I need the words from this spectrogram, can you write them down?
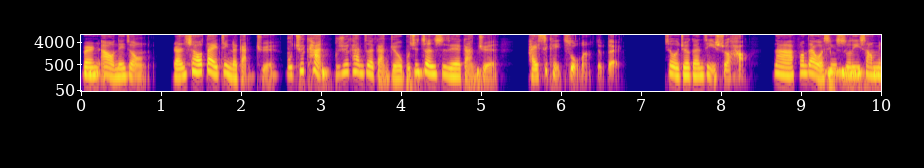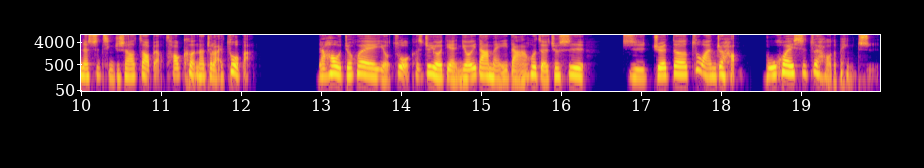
burn out 那种燃烧殆尽的感觉，不去看，不去看这个感觉，我不去正视这些感觉，还是可以做嘛，对不对？所以我就跟自己说好，那放在我行事历上面的事情就是要照表操课，那就来做吧。然后我就会有做，可是就有点有一搭没一搭，或者就是只觉得做完就好，不会是最好的品质。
